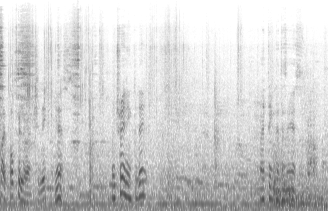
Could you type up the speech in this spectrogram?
Quite popular actually. Yes. I'm training today. I think that is a yes.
